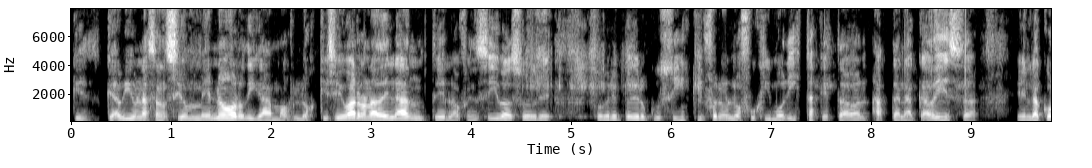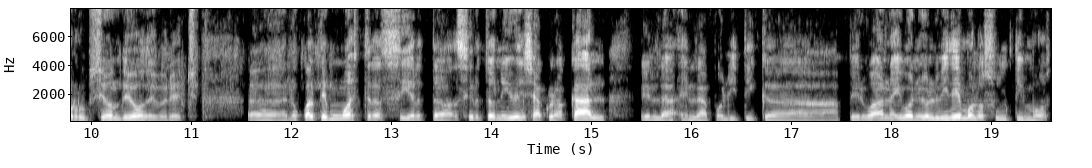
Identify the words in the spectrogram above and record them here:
que, había una sanción menor, digamos, los que llevaron adelante la ofensiva sobre, sobre Pedro Kuczynski fueron los fujimoristas que estaban hasta la cabeza en la corrupción de Odebrecht. Eh, lo cual te muestra cierta, cierto nivel ya cloacal en la, en la política peruana. Y bueno, y olvidemos los últimos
